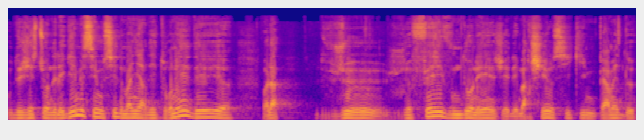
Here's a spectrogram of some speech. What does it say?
ou de gestion déléguée, mais c'est aussi de manière détournée des euh, voilà. Je je fais, vous me donnez. J'ai des marchés aussi qui me permettent de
